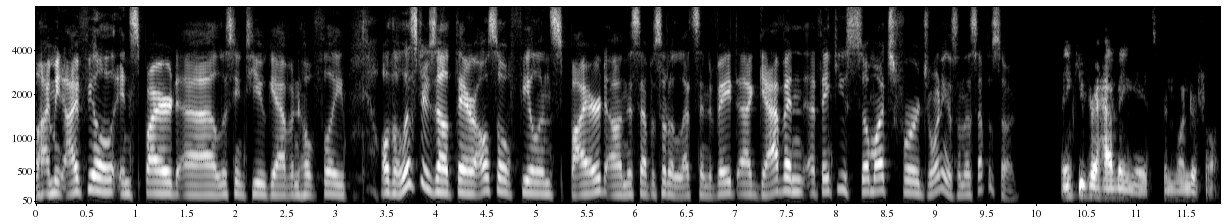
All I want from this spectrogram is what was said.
Well, I mean, I feel inspired uh, listening to you, Gavin. Hopefully, all the listeners out there also feel inspired on this episode of Let's Innovate. Uh, Gavin, uh, thank you so much for joining us on this episode. Thank you for having me. It's been wonderful.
